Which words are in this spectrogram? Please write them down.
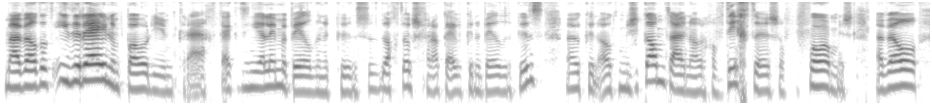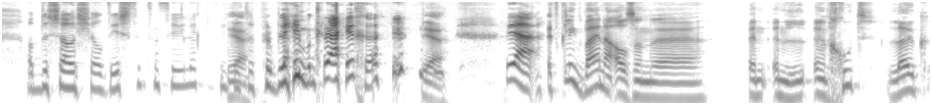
Maar wel dat iedereen een podium krijgt. Kijk, het is niet alleen maar beeldende kunst. We dachten ook zo van, oké, we kunnen beeldende kunst, maar we kunnen ook muzikanten uitnodigen, of dichters, of performers. Maar wel op de social distance natuurlijk, Ja. dat we problemen krijgen. Ja. ja, Het klinkt bijna als een, eh, een, een, een goed, leuk,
